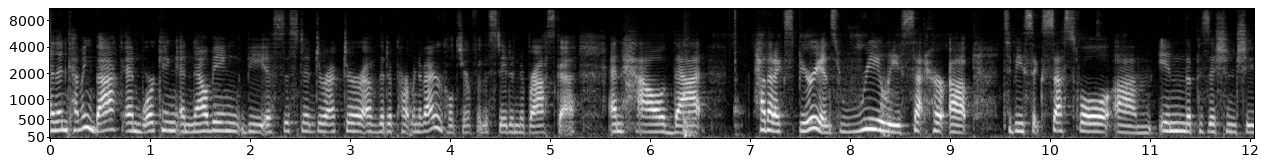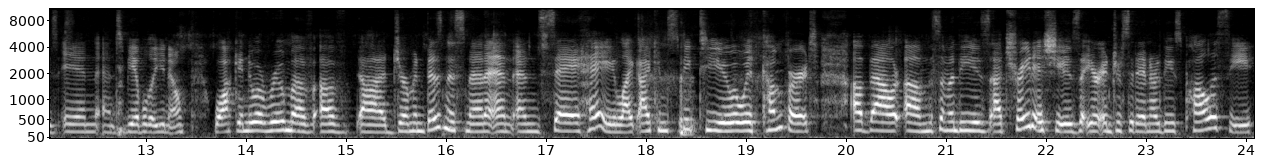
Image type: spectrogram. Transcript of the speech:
and then coming back and working and now being the assistant director of the Department of Agriculture for the state of Nebraska, and how that how that experience really set her up to be successful um, in the position she's in and to be able to, you know, walk into a room of, of uh, German businessmen and, and say, hey, like I can speak to you with comfort about um, some of these uh, trade issues that you're interested in or these policy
